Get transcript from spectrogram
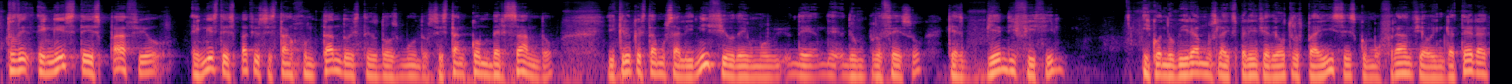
Entonces, en este espacio, en este espacio se están juntando estos dos mundos, se están conversando y creo que estamos al inicio de un, de un proceso que es bien difícil, y cuando miramos la experiencia de otros países como Francia o Inglaterra,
